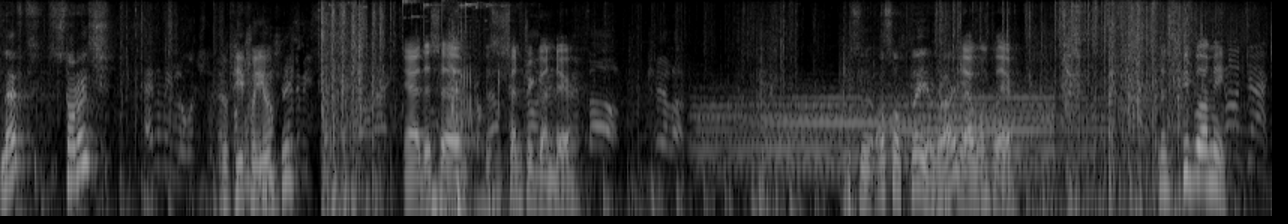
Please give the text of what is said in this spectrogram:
Left. Storage. Look here for you. Yeah, there's a there's a sentry gun there. There's uh, also a player, right? Yeah, one player. There's people on me. Contact.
